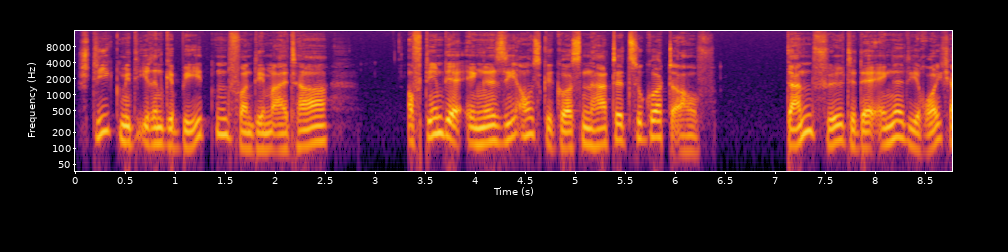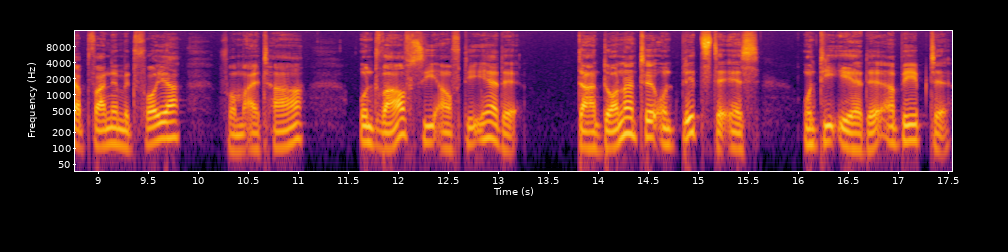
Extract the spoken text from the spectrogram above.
stieg mit ihren Gebeten von dem Altar, auf dem der Engel sie ausgegossen hatte, zu Gott auf. Dann füllte der Engel die Räucherpfanne mit Feuer vom Altar und warf sie auf die Erde. Da donnerte und blitzte es, und die Erde erbebte.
